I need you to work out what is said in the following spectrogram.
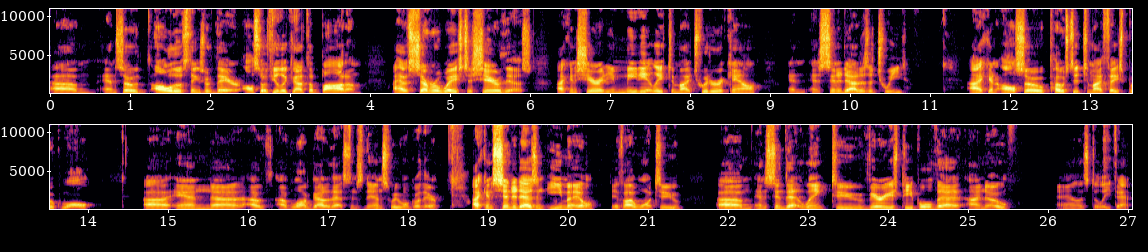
um, and so all of those things are there also if you look down at the bottom I have several ways to share this. I can share it immediately to my Twitter account and, and send it out as a tweet. I can also post it to my Facebook wall. Uh, and uh, I've, I've logged out of that since then, so we won't go there. I can send it as an email if I want to. um, and send that link to various people that I know. And let's delete that.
